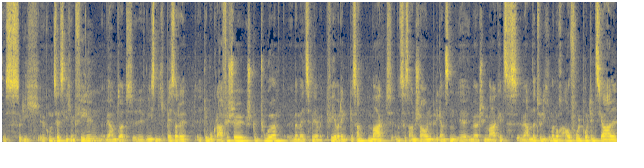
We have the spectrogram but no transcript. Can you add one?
das würde ich äh, grundsätzlich empfehlen. Wir haben dort eine wesentlich bessere äh, demografische Struktur. Wenn wir jetzt mehr quer über den gesamten Markt uns das anschauen, über die ganzen äh, Emerging Markets, wir haben natürlich immer noch Aufholpotenzial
